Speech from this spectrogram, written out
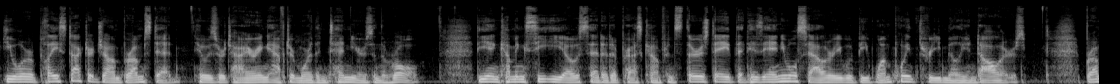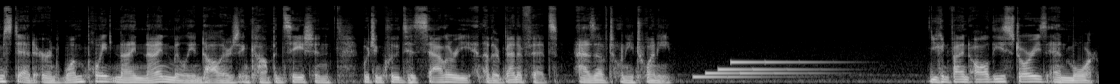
He will replace Dr. John Brumsted, who is retiring after more than 10 years in the role. The incoming CEO said at a press conference Thursday that his annual salary would be $1.3 million. Brumsted earned $1.99 million in compensation, which includes his salary and other benefits, as of 2020. You can find all these stories and more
